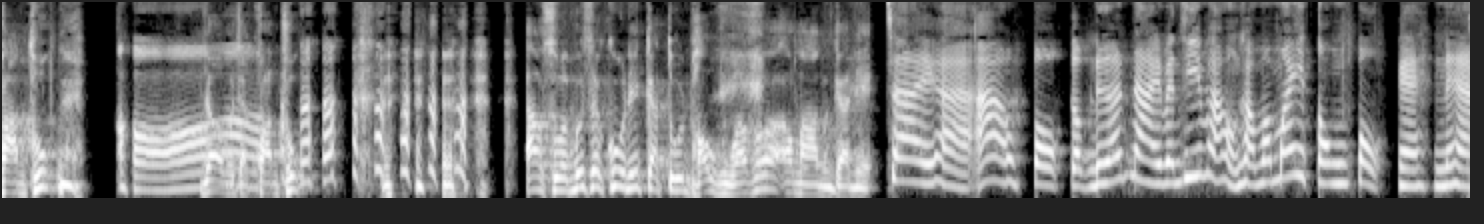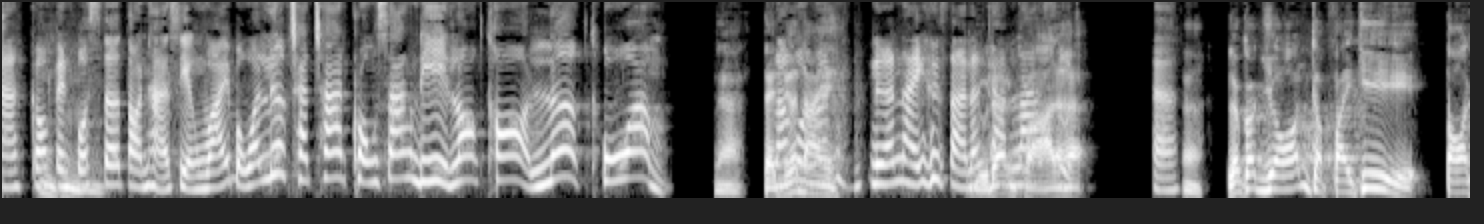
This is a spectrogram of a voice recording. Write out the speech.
ความทุกข์ไงอ๋อ ย่อมาจากความทุกข์เอาส่วนเมื่อสักครู่นี้การ์ตูนเผาหัวเขาก็เอามาเหมือนกันเนี่ยใช่ค่ะอ้าวปกกับเนื้อในเป็นที่มาของคำว่าไม่ตรงปกไงนะคะก็เป็นอืมโปสเตอร์ตอนหาเสียงไว้ บอกว่าเลือกชัชชาติโครงสร้างดี ลอกท่อเลิกท่วมนะแต่เนื้อในปรากฏว่าเนื้อในคือสถานอยู่กาด้ารนณ์ขล่าวาสุนะดฮะค่ะอะแล้วก็ย้อนกลับไปที่ตอน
